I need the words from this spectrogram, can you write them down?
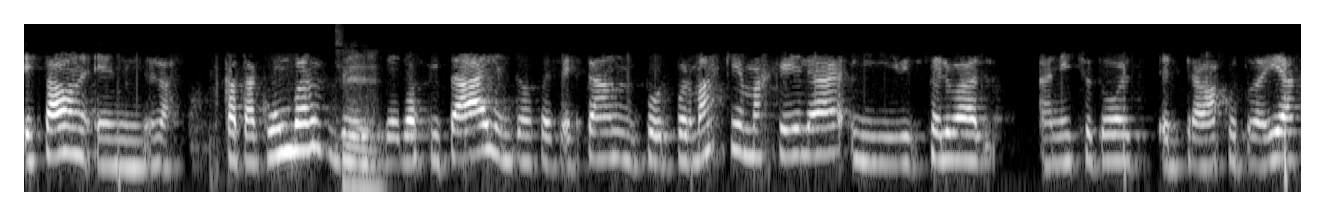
estaban en las catacumbas Sí. del hospital, entonces están, por, por más que Magela y Selva han hecho todo el, el trabajo todavía,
